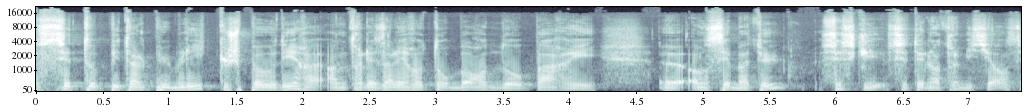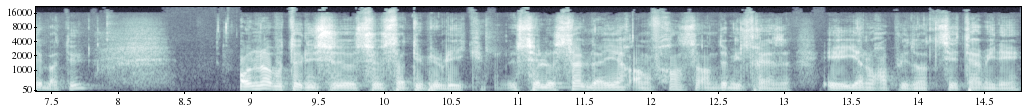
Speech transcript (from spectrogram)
cet hôpital public, je peux vous dire, entre les allers-retours Bordeaux-Paris, on s'est battu. C'est ce qui, c'était notre mission, on s'est battu. On a obtenu ce, statut public. C'est le seul d'ailleurs en France en 2013. Et il n'y en aura plus d'autres. C'est terminé.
